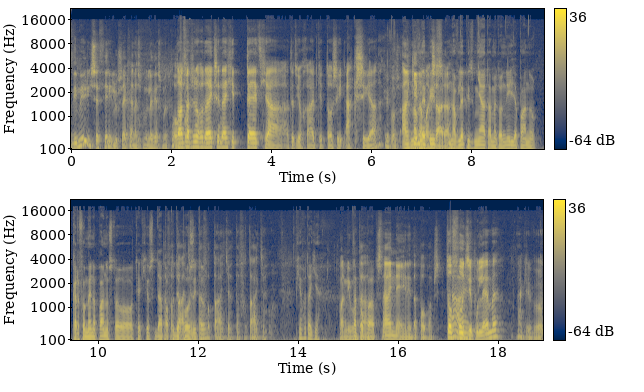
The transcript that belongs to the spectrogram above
Δημιούργησε θρύλους, έκανες ας πούμε, δηλαδή ας πούμε το... Το Α86 να έχει τέτοια, τέτοιο hype και τόση αξία. Ακριβώς. Αν και Να είναι βλέπεις, μαξάρα. να βλέπεις μιάτα με τον ήλιο πάνω, καρφωμένο πάνω στο τέτοιο στην τάπα Τα από το φωτάκια, τα deposito. φωτάκια, τα φωτάκια Ποια φωτάκια; που ανοίγουν Τα τα... pop-ups. Στα, ναι, είναι τα pop-ups. Το Α, Fuji ε. που λέμε Ακριβώς.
